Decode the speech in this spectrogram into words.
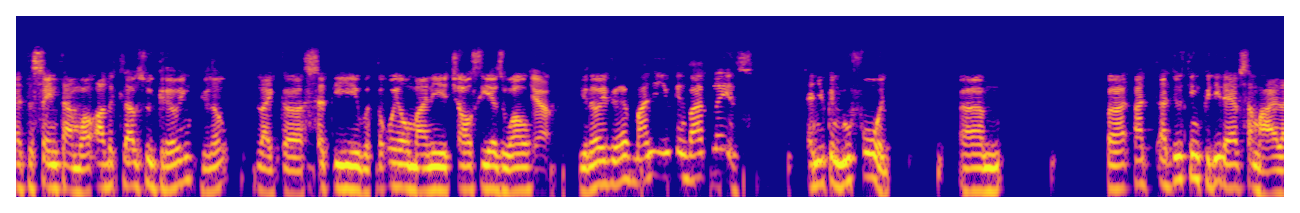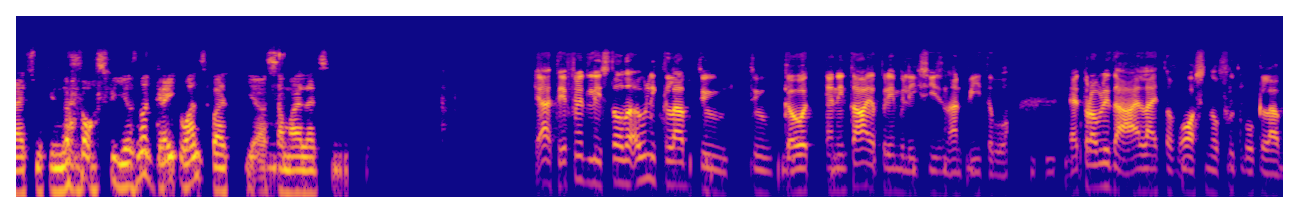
at the same time, while other clubs were growing, you know, like uh, City with the oil money, Chelsea as well. Yeah. You know, if you have money, you can buy players and you can move forward. Um, but I, I do think we did have some highlights within the last few years. Not great ones, but yeah, some highlights. Yeah, definitely still the only club to to go an entire Premier League season unbeatable. That's probably the highlight of Arsenal Football Club.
